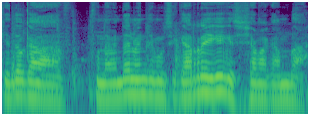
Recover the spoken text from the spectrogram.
que toca fundamentalmente música reggae que se llama Cambá.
